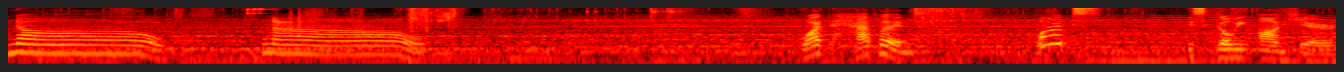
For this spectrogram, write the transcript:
No! No! What happened? What is going on here?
